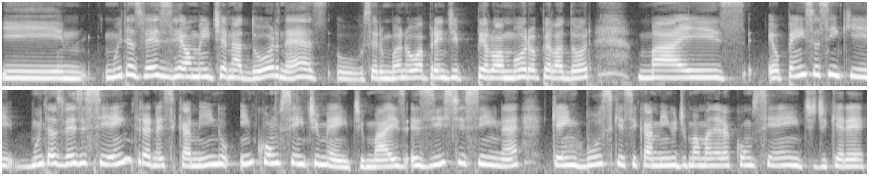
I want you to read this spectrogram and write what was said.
E muitas vezes realmente é na dor, né? O ser humano ou aprende pelo amor ou pela dor, mas eu penso assim que muitas vezes se entra nesse caminho inconscientemente, mas existe sim, né? Quem busca esse caminho de uma maneira consciente, de querer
